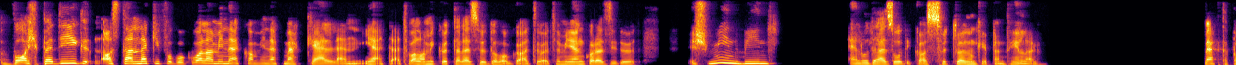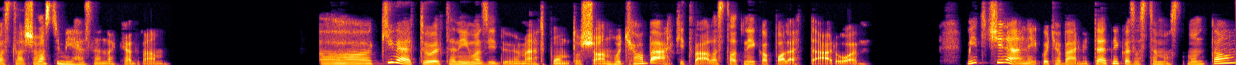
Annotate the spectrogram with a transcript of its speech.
Vagy pedig aztán neki fogok valaminek, aminek meg kell lennie, tehát valami kötelező dologgal töltöm ilyenkor az időt. És mind-mind elodázódik az, hogy tulajdonképpen tényleg megtapasztalsam azt, hogy mihez lenne kedvem. Uh, kivel tölteném az időmet pontosan, hogyha bárkit választhatnék a palettáról? Mit csinálnék, hogyha bármit tehetnék, az aztán azt mondtam.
